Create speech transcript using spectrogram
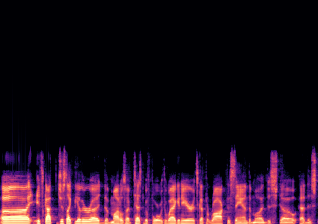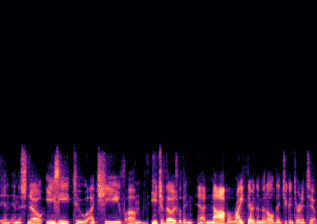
Uh, it's got just like the other uh, the models I've tested before with the Wagoneer. It's got the rock, the sand, the mud, the snow, uh, this in, in the snow. Easy to achieve um, each of those with a, a, knob right there in the middle that you can turn it to.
